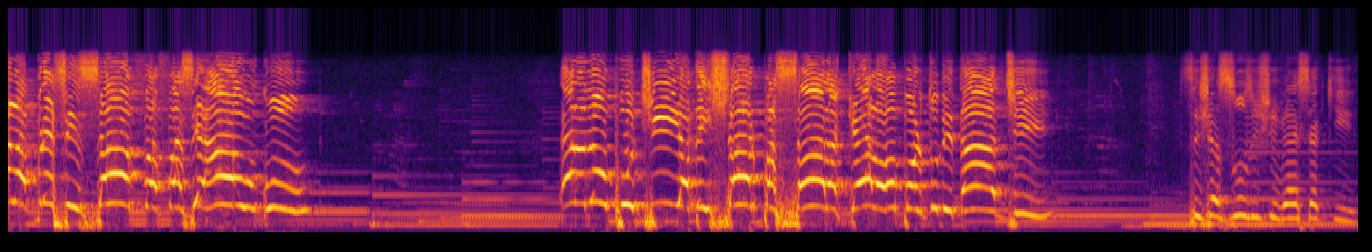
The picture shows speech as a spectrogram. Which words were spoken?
ela precisava fazer algo, ela não podia deixar passar aquela oportunidade. Se Jesus estivesse aqui,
